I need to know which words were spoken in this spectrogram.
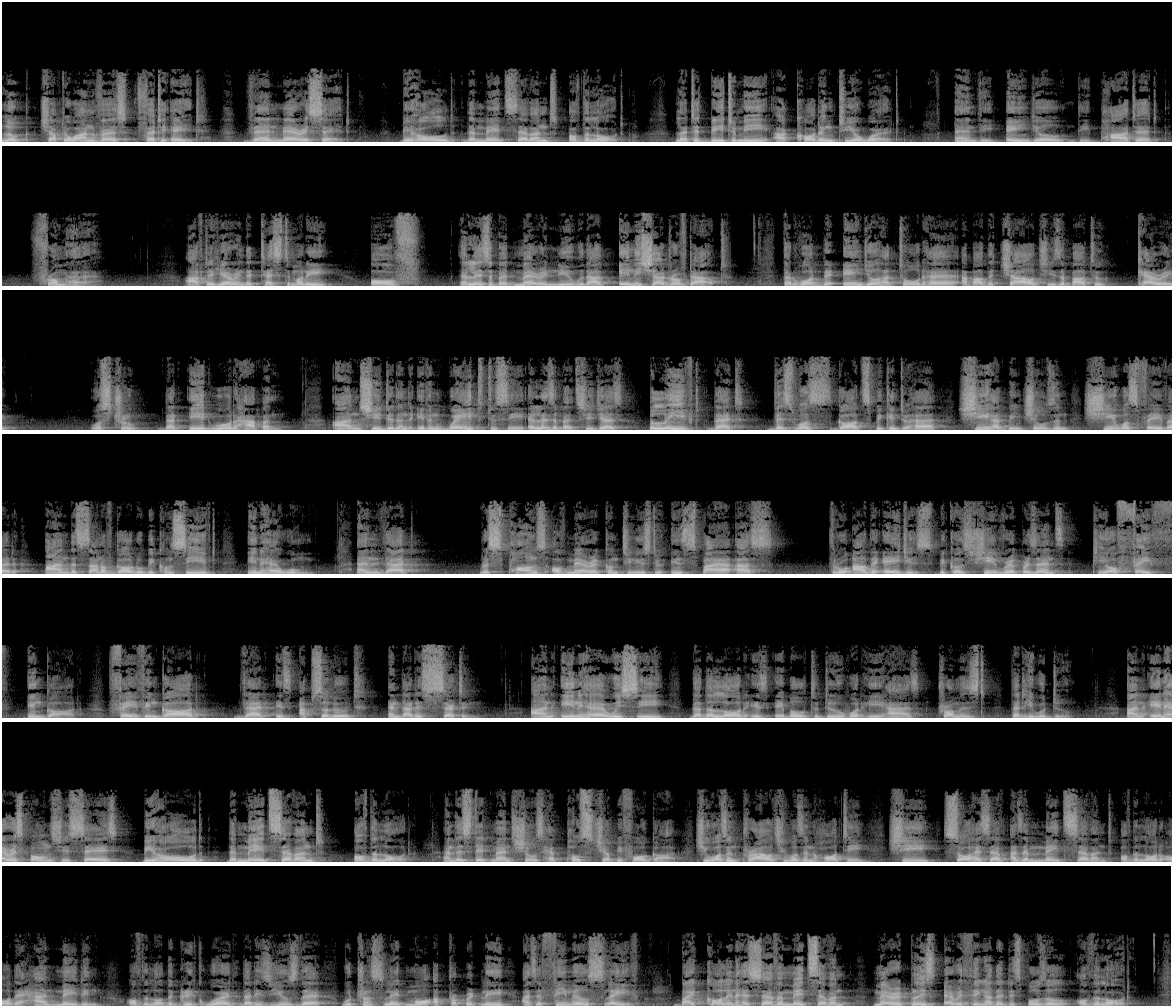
Luke chapter 1, verse 38. Then Mary said, Behold, the maidservant of the Lord. Let it be to me according to your word. And the angel departed from her. After hearing the testimony of Elizabeth, Mary knew without any shadow of doubt that what the angel had told her about the child she's about to carry was true, that it would happen. And she didn't even wait to see Elizabeth. She just believed that this was God speaking to her. She had been chosen, she was favored, and the Son of God would be conceived in her womb. And that response of Mary continues to inspire us throughout the ages because she represents pure faith in God. Faith in God that is absolute and that is certain. And in her we see that the Lord is able to do what he has promised that he would do. And in her response, she says, Behold, the maidservant of the Lord. And this statement shows her posture before God. She wasn't proud, she wasn't haughty. She saw herself as a maidservant of the Lord or the handmaiden of the Lord. The Greek word that is used there would translate more appropriately as a female slave. By calling herself a maidservant, Mary placed everything at the disposal of the Lord.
